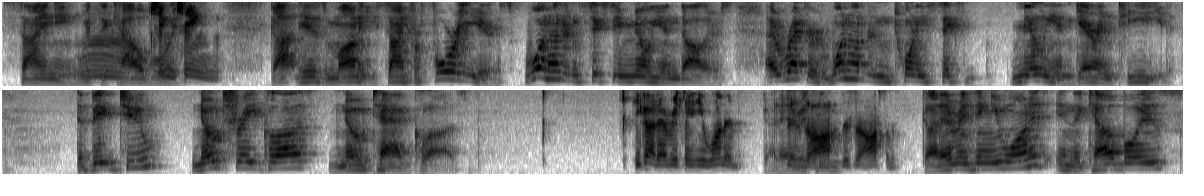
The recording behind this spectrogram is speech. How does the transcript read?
signing with the mm, Cowboys. Ching ching. Got his money, signed for four years, $160 million. A record 126 million guaranteed. The big two, no trade clause, no tag clause. He got everything he wanted. Got This is, everything. aw- this is awesome. Got everything you wanted, and the Cowboys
